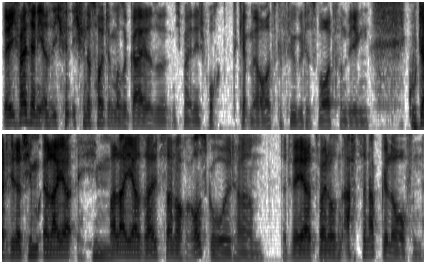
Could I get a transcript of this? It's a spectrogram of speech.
Ich weiß ja nicht, also ich finde ich finde das heute immer so geil. Also ich meine, den Spruch kennt man ja auch als geflügeltes Wort von wegen, gut, dass wir das Himalaya- Himalaya-Salz da noch rausgeholt haben. Das wäre ja 2018 abgelaufen.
